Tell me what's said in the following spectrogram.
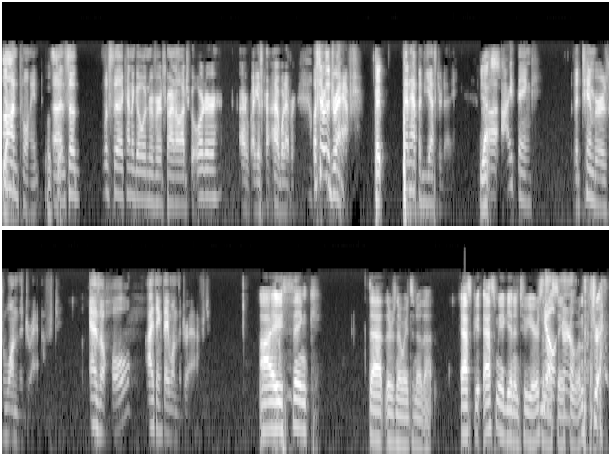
Yeah. on point. Uh, so let's uh, kind of go in reverse chronological order, or I guess uh, whatever. Let's start with the draft. Okay. That happened yesterday. Yes. Uh, I think the Timbers won the draft. As a whole, I think they won the draft. I think that there's no way to know that. Ask ask me again in two years, and No, I'll say no, if no. we won the draft.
